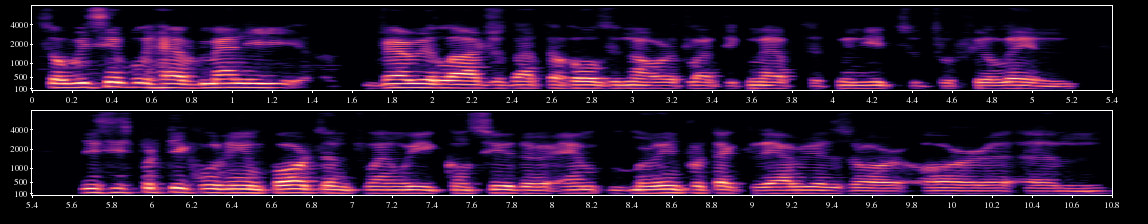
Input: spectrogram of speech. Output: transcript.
so we simply have many very large data holes in our Atlantic map that we need to, to fill in. This is particularly important when we consider marine protected areas or, or um,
